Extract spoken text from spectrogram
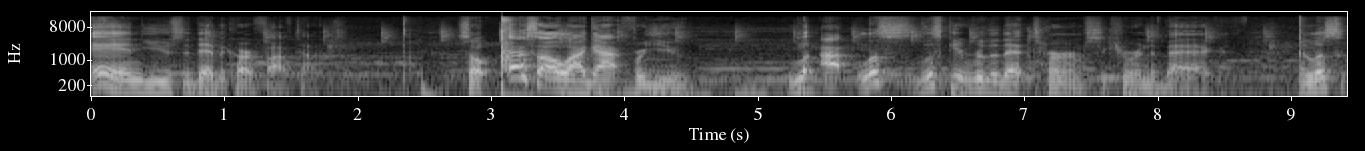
and use the debit card five times. So that's all I got for you. Let's let's get rid of that term, securing the bag. And let's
